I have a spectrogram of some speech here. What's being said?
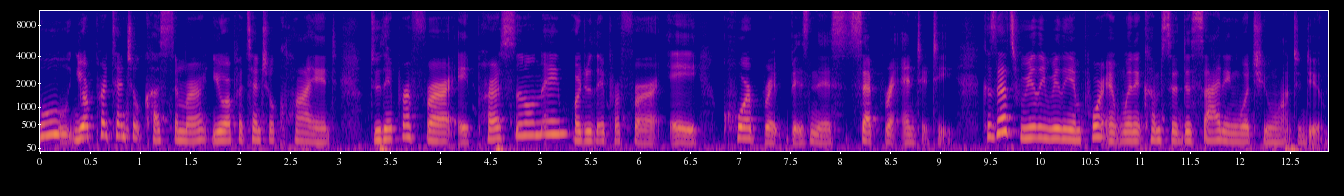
Who your potential customer, your potential client, do they prefer a personal name or do they prefer a corporate business separate entity? Because that's really, really important when it comes to deciding what you want to do.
